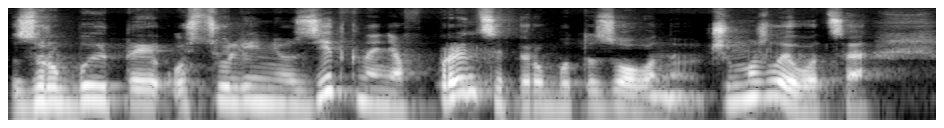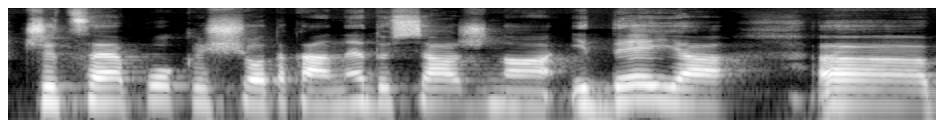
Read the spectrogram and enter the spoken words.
зробити ось цю лінію зіткнення в принципі роботизованою? Чи можливо це? Чи це поки що така недосяжна ідея, е,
